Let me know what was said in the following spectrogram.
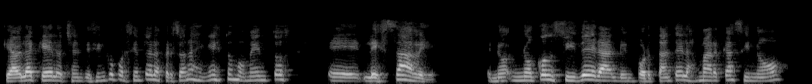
que habla que el 85% de las personas en estos momentos eh, les sabe no, considera lo importante de las marcas, sino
